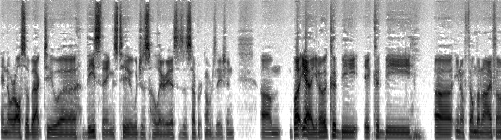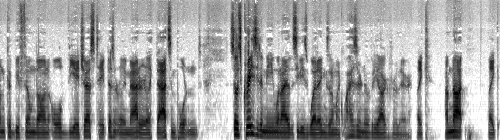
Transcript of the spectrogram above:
and we're also back to uh these things too which is hilarious it's a separate conversation. Um but yeah you know it could be it could be uh, you know, filmed on an iPhone, could be filmed on old VHS tape. Doesn't really matter. Like that's important. So it's crazy to me when I see these weddings and I'm like, why is there no videographer there? Like I'm not like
